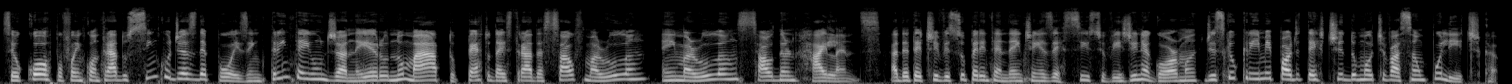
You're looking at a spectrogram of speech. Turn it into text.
Seu corpo foi encontrado cinco dias depois, em 31 de janeiro, no mato, perto da estrada South Marulan, em Marulan, Southern Highlands. A detetive superintendente em exercício, Virginia Gorman, diz que o crime pode ter tido motivação política.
